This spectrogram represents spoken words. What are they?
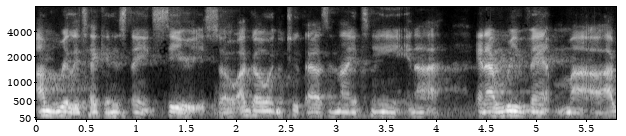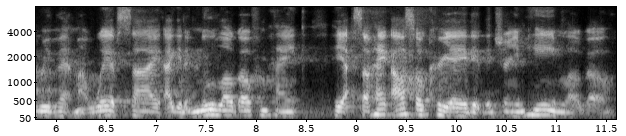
I'm really taking this thing serious. So I go into 2019 and I and I revamp my uh, I revamp my website. I get a new logo from Hank. Yeah, so Hank also created the Dreamheim logo.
